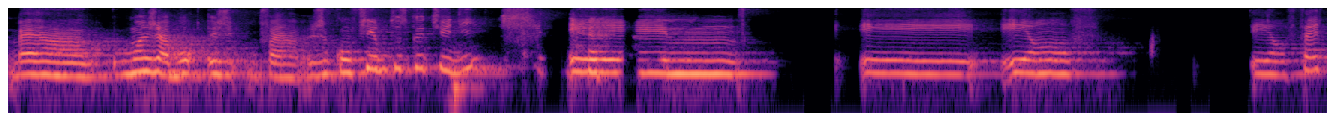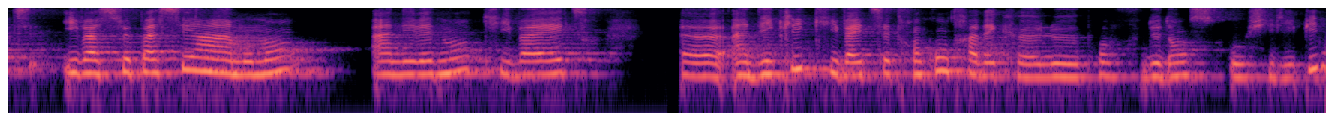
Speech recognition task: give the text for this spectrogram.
Ben, moi, je, enfin, je confirme tout ce que tu dis. Et, et, et, en, et en fait, il va se passer à un moment un événement qui va être euh, un déclic qui va être cette rencontre avec euh, le prof de danse aux Philippines.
